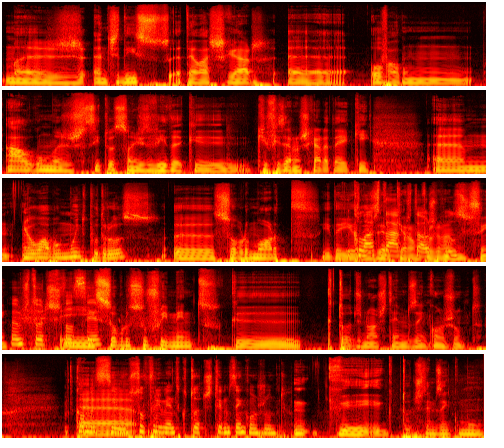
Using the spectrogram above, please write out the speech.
mas antes disso, até lá chegar, uh, houve algum, há algumas situações de vida que, que o fizeram chegar até aqui. Um, é um álbum muito poderoso uh, sobre morte, e daí Que eu dizer está que era um programa. pulsos. Sim Vamos todos e sobre o sofrimento que, que todos nós temos em conjunto. Como Eh, assim? O sofrimento que todos temos em conjunto. Que, que todos temos em comum,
